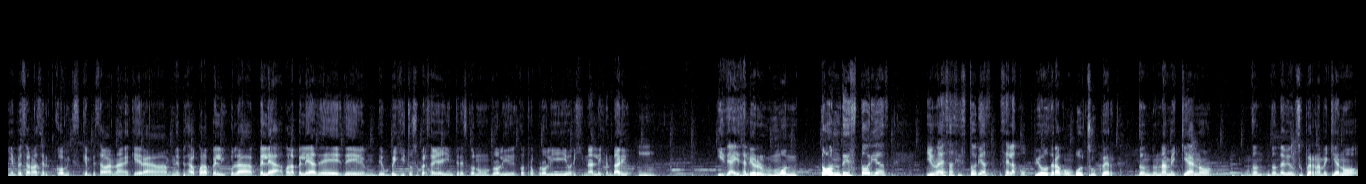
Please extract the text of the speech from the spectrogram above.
y empezaron a hacer cómics que empezaban a, que era empezaba con la película pelea con la pelea de, de, de un bellito Super Saiyajin 3 con un Broly contra un Broly original legendario. Mm. Y de ahí salieron un montón de historias. Y una de esas historias se la copió Dragon Ball Super, donde un Namekiano, don- donde había un Super Namekiano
